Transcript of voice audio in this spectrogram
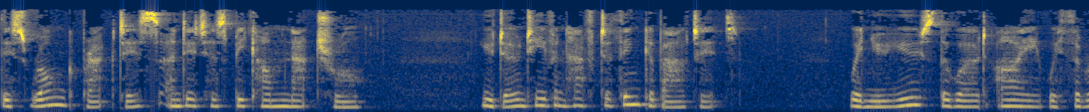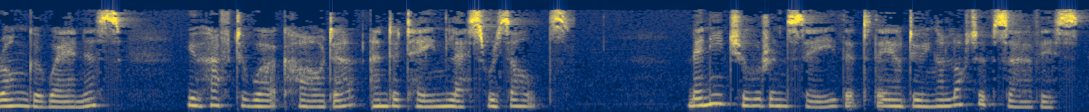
this wrong practice and it has become natural. You don't even have to think about it. When you use the word I with the wrong awareness, you have to work harder and attain less results. Many children say that they are doing a lot of service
